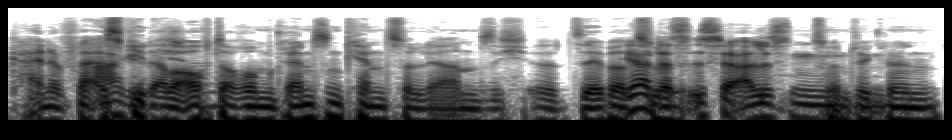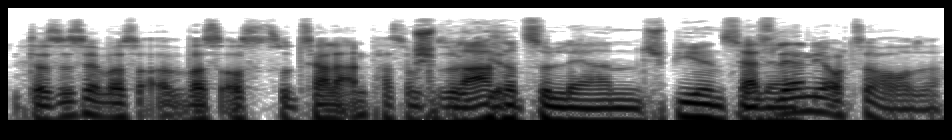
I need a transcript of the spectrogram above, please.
Keine Na, Frage. es geht aber auch darum, Grenzen kennenzulernen, sich äh, selber ja, zu, das ist ja alles ein, zu entwickeln. Das ist ja was, was aus sozialer Anpassung Sprache resultiert. zu lernen, spielen zu Das lernen. lernen die auch zu Hause.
